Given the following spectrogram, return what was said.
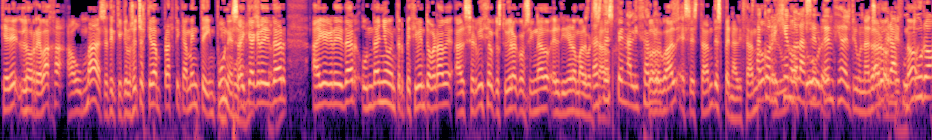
que lo rebaja aún más, es decir, que, los hechos quedan prácticamente impunes. hay, que acreditar, hay que acreditar un daño o entorpecimiento grave al servicio al que estuviera consignado el dinero malversado. Estás despenalizando. Con lo cual se están despenalizando. Está corrigiendo la sentencia del Tribunal claro, Pero a futuro,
